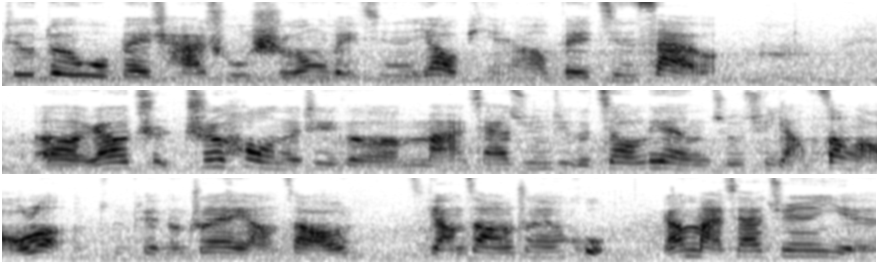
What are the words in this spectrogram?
这个队伍被查出使用违禁药品，然后被禁赛了。呃，然后之之后呢，这个马家军这个教练就去养藏獒了，就变成专业养藏獒养藏獒专业户。然后马家军也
